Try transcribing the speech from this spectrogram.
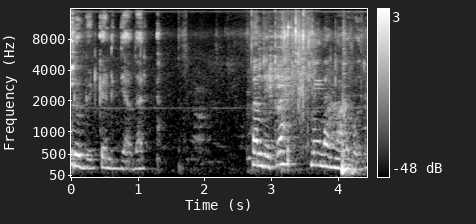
ದುಡ್ಡು ಇಟ್ಕೊಂಡಿದ್ದೆ ಯಾವ್ದಾರು ತಂದಿಟ್ರೆ ಕ್ಲೀನಾಗಿ ಮಾಡ್ಬೋದು.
